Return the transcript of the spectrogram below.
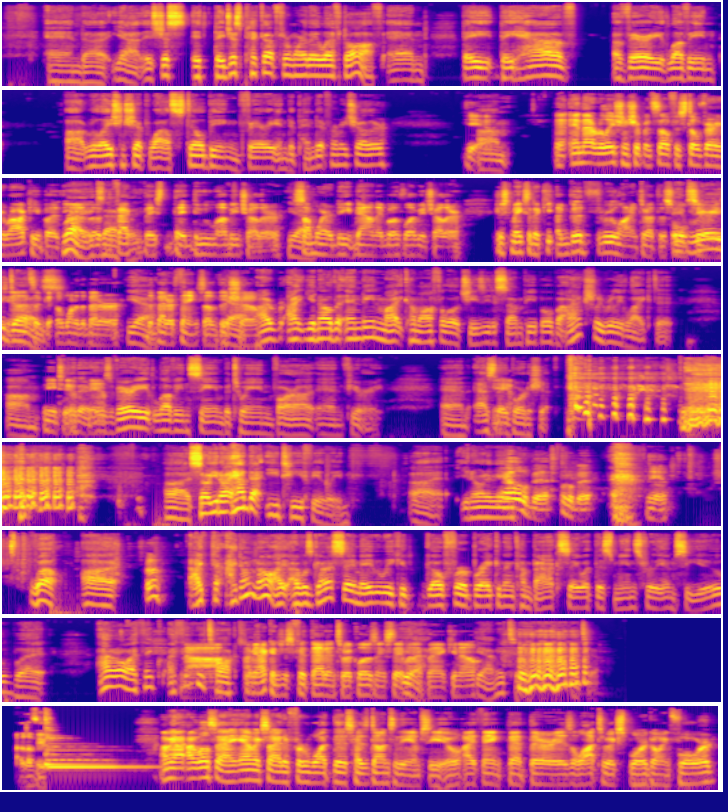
And uh, yeah, it's just it. They just pick up from where they left off, and they they have a very loving uh, relationship while still being very independent from each other. Yeah. Um, and that relationship itself is still very rocky but Right, know, the, the fact that they they do love each other Yeah. somewhere deep down they both love each other just makes it a, a good through line throughout this whole It series really you know, that's a does. one of the better Yeah. the better things of this yeah, show I, I, you know, the ending might come off a little cheesy to some people, but I actually really liked it. Um, me too there, It yeah. was a very loving scene between Varra and Fury, and as they Yeah. board a ship. uh, so you know, it had that ET feeling. Uh, you know what I mean? yeah a little bit a little bit yeah Well, uh, uh, I th- I don't know. I, I was gonna say maybe we could go for a break and then come back say what this means for the MCU, but I don't know. I think I think nah we talked. i mean i can just fit that into a closing statement i think you know yeah, me too. me too. I love you. I mean, I, I will say I am excited for what this has done to the MCU. I think that there is a lot to explore going forward.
